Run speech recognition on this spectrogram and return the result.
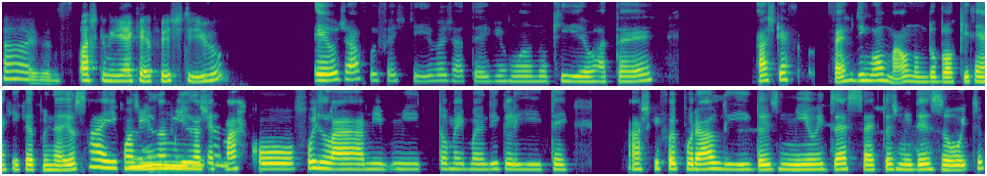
Ai, meu Deus. Acho que ninguém aqui é festivo. Eu já fui festiva, já teve um ano que eu até. Acho que é Ferro de Engomar, o nome do bloco que tem aqui em Campinas. Eu saí com as minhas amigas, a gente marcou, fui lá, me, me tomei banho de glitter. Acho que foi por ali, 2017, 2018.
